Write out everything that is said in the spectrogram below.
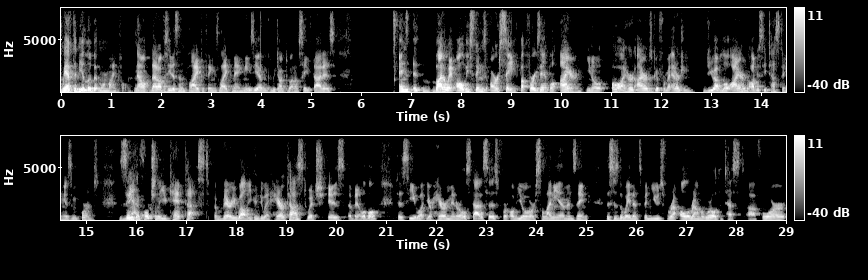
we have to be a little bit more mindful. Now, that obviously doesn't apply to things like magnesium, because we talked about how safe that is. And uh, by the way, all these things are safe. But for example, iron, you know, oh, I heard iron is good for my energy. Do you have low iron? Obviously, testing is important. Zinc, yes. unfortunately, you can't test very well. You can do a hair test, which is available to see what your hair mineral status is for of your selenium and zinc this is the way that's been used for all around the world to test uh, for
